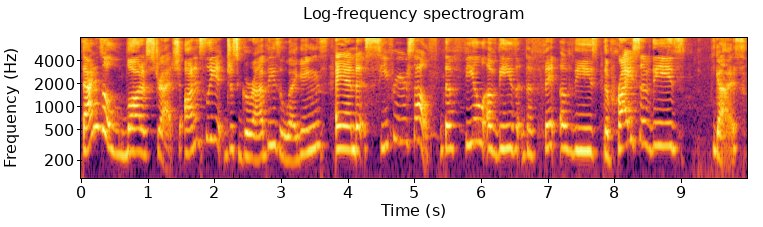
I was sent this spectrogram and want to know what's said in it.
that is a lot of stretch. Honestly, just grab these leggings and see for yourself. The feel of these, the fit of these, the price of these. Guys,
